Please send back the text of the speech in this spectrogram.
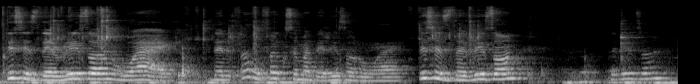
this is the reason why the oh kusema the reason why this is the reason the reason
